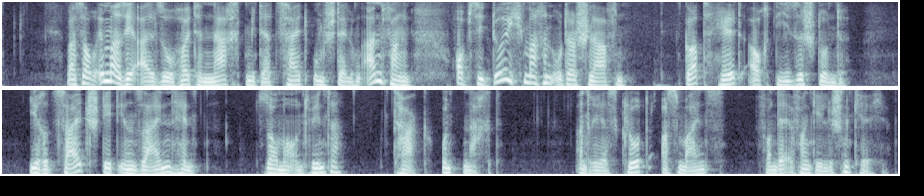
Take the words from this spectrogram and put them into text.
Was auch immer Sie also heute Nacht mit der Zeitumstellung anfangen, ob Sie durchmachen oder schlafen, Gott hält auch diese Stunde. Ihre Zeit steht in seinen Händen. Sommer und Winter, Tag und Nacht. Andreas Kloth aus Mainz von der Evangelischen Kirche.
